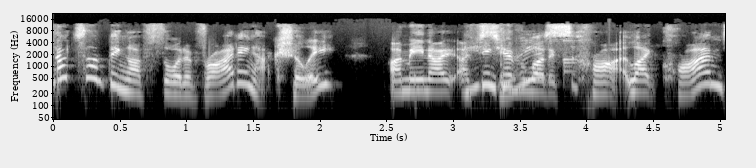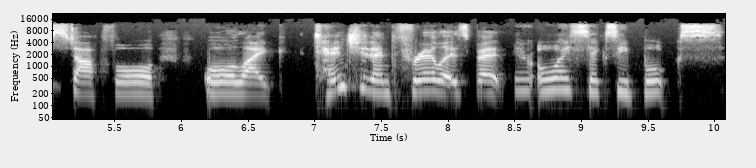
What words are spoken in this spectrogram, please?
it's not something I've thought of writing actually. I mean, I, I you think of a lot of serious? crime, like crime stuff, or or like tension and thrillers, but They're always sexy books,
